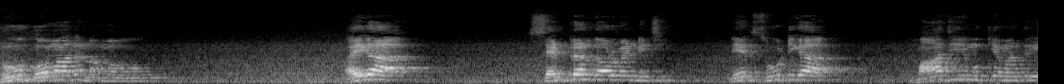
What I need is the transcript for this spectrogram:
నువ్వు గోమాత నమ్మవు. పైగా సెంట్రల్ గవర్నమెంట్ నుంచి నేను సూటిగా మాజీ ముఖ్యమంత్రి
